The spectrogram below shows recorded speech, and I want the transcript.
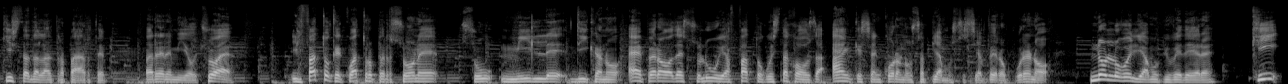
chi sta dall'altra parte, parere mio, cioè il fatto che quattro persone su mille dicano eh però adesso lui ha fatto questa cosa, anche se ancora non sappiamo se sia vero oppure no, non lo vogliamo più vedere. Chi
